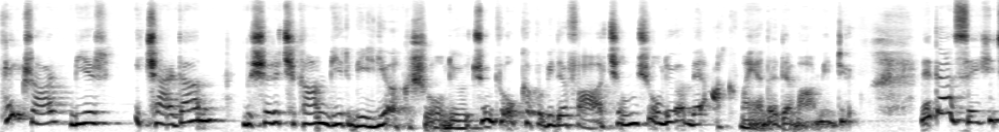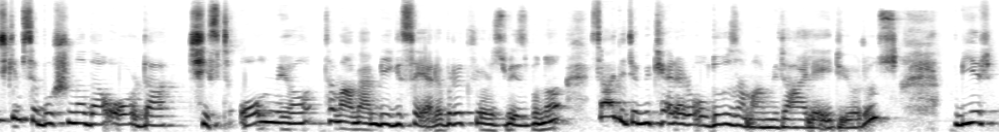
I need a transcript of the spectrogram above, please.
tekrar bir içeriden dışarı çıkan bir bilgi akışı oluyor. Çünkü o kapı bir defa açılmış oluyor ve akmaya da devam ediyor. Nedense hiç kimse boşuna da orada çift olmuyor. Tamamen bilgisayara bırakıyoruz biz bunu. Sadece mükerrer olduğu zaman müdahale ediyoruz. Bir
